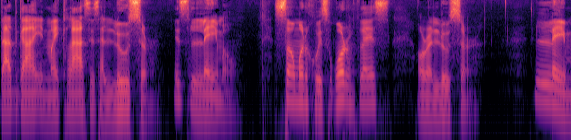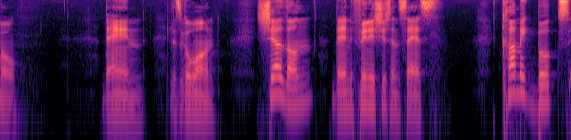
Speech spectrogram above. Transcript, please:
that guy in my class is a loser. Is lamo. Someone who is worthless or a loser. Lamo. Then, let's go on. Sheldon then finishes and says, Comic books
